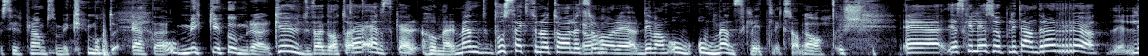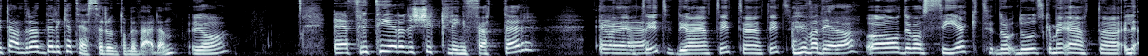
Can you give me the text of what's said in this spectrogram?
ser fram så mycket emot att äta Oh. mycket humrar. Gud vad gott. Jag älskar hummer. Men på 1600-talet så Ja. var det, det var omänskligt liksom. Ja, usch. Eh, jag ska läsa upp lite andra, röd, lite andra delikatesser runt om i världen. Ja. Eh, friterade kycklingfötter. Det har jag Eh, ätit. Det har jag ätit. Det har jag ätit. Hur var det då? Ja, det var sekt. Då, då ska man ju äta, eller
